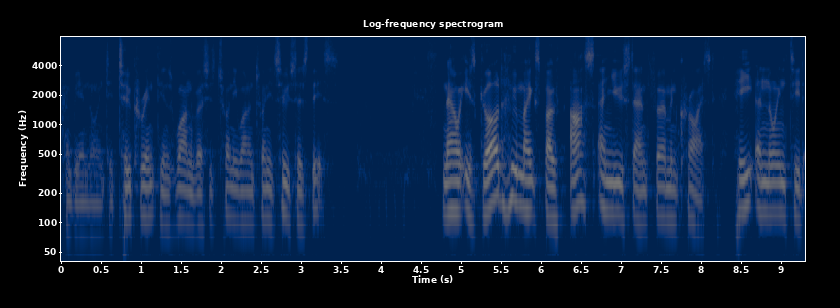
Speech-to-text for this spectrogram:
can be anointed. 2 Corinthians 1, verses 21 and 22 says this. Now it is God who makes both us and you stand firm in Christ. He anointed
